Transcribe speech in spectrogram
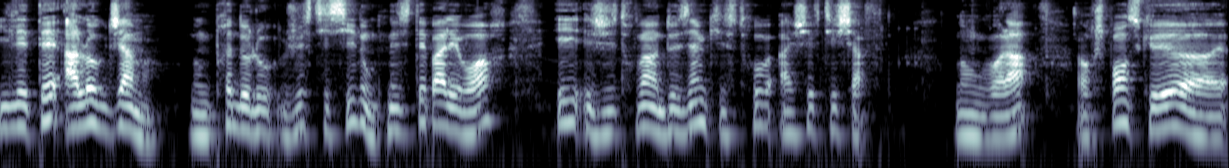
il était à Logjam donc près de l'eau, juste ici. Donc n'hésitez pas à aller voir. Et j'ai trouvé un deuxième qui se trouve à Shifty Shaft. Donc voilà. Alors je pense que euh,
